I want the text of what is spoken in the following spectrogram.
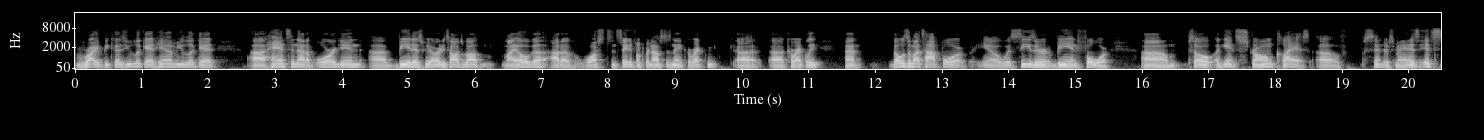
Right, because you look at him, you look at uh, Hanson out of Oregon, uh, Biadasz, we already talked about, Myoga out of Washington State, if I'm pronounced his name correctly. Uh, uh correctly. Those are my top four, you know, with Cesar being four. Um, so again, strong class of centers, man. It's it's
